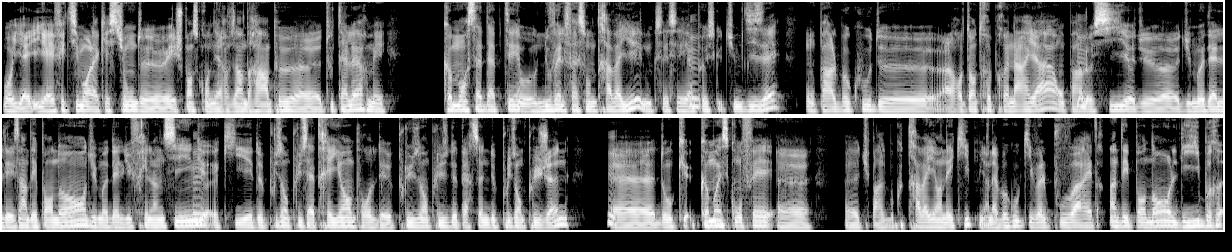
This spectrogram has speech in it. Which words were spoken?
Bon, il y, a effectivement la question de, et je pense qu'on y reviendra un peu euh, tout à l'heure, mais comment s'adapter aux nouvelles façons de travailler? Donc c'est un mm. peu ce que tu me disais. On parle beaucoup de alors d'entrepreneuriat, on parle mm. aussi euh, du, euh, du, modèle des indépendants, du modèle du freelancing, qui est de plus en plus attrayant pour de plus en plus de personnes de plus en plus jeunes. Euh, donc comment est-ce qu'on fait euh, Tu parles beaucoup de travailler en équipe, mais il y en a beaucoup qui veulent pouvoir être indépendants, libres,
